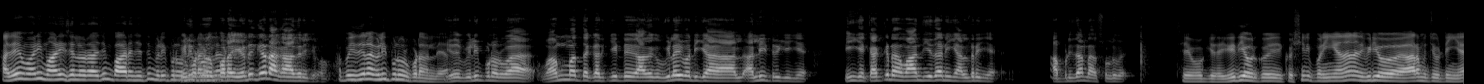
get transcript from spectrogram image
அதே மாதிரி மாரி செல்வராஜும் பாரஞ்சித்தும் விழிப்புணர்வு படம் படம் எடுங்க நாங்கள் ஆதரிக்கிறோம். அப்ப இதெல்லாம் விழிப்புணர்வு படம் இல்லையா? இது விழிப்புணர்வா? வன்மத்தை கக்கிட்டு அதுக்கு விலை வடிக்க அள்- அள்ளிட்டு இருக்கீங்க. நீங்கள் கக்கின வாந்தி தான் நீங்கள் அள்ளுறீங்க அப்படி தான் நான் சொல்லுவேன். சரி ஓகே சார் இறுதியாக ஒரு கொஷின் இப்போ நீங்கள் தான் அந்த வீடியோ ஆரம்பிச்சு விட்டீங்க.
